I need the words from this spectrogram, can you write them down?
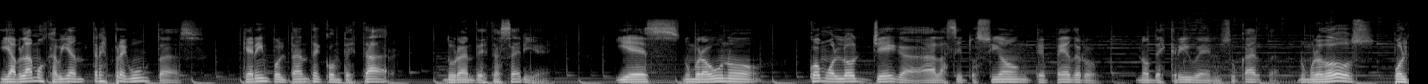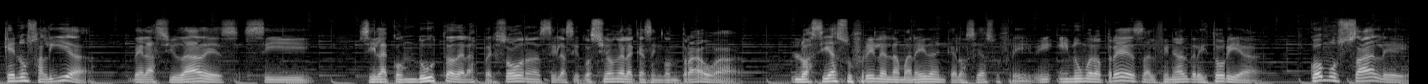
Y hablamos que habían tres preguntas que era importante contestar durante esta serie. Y es, número uno, cómo Lot llega a la situación que Pedro nos describe en su carta. Número dos, ¿por qué no salía de las ciudades si, si la conducta de las personas, si la situación en la que se encontraba lo hacía sufrir en la manera en que lo hacía sufrir. Y, número tres, al final de la historia, cómo sale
